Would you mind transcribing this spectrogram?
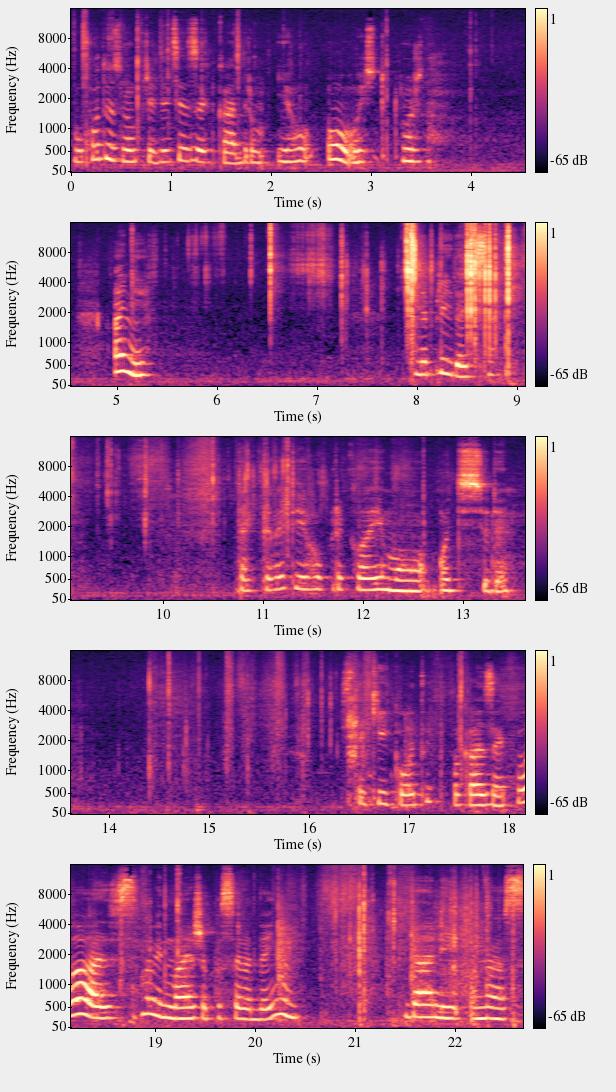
походу знову прийдеться за кадром. Його. О, ось тут можна. А ні. Не прийдеться. Так, давайте його приклеїмо от сюди. Ось такий котик показує клас. Ну, він майже посередині. Далі у нас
